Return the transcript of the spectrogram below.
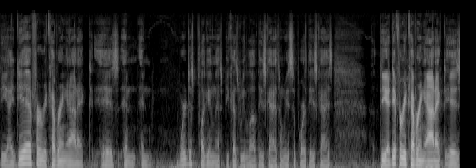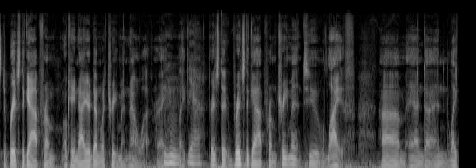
the idea for recovering addict is, and and we're just plugging this because we love these guys and we support these guys. The idea for recovering addict is to bridge the gap from okay, now you're done with treatment, now what, right? Like Yeah. bridge the bridge the gap from treatment to life. Um, and uh, and like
